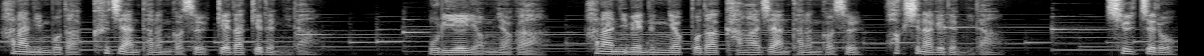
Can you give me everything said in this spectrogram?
하나님보다 크지 않다는 것을 깨닫게 됩니다. 우리의 염려가 하나님의 능력보다 강하지 않다는 것을 확신하게 됩니다. 실제로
